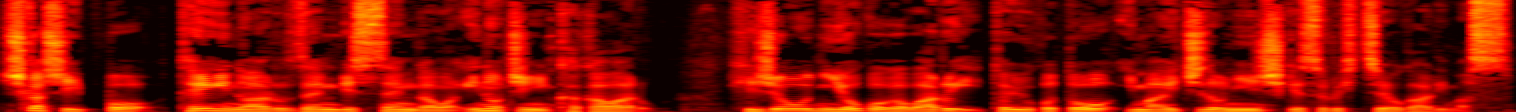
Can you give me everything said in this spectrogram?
しかし一方、転移のある前立腺がんは命に関わる非常に予後が悪いということを今一度認識する必要があります。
